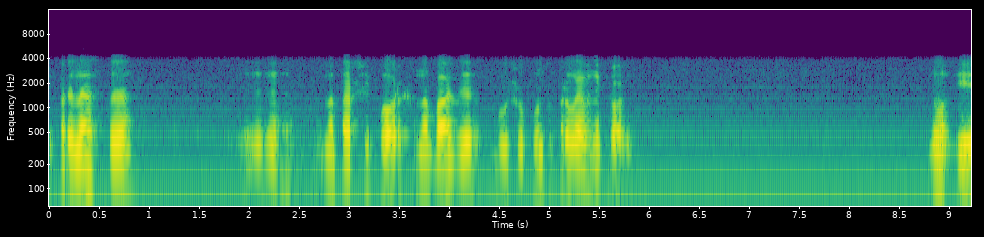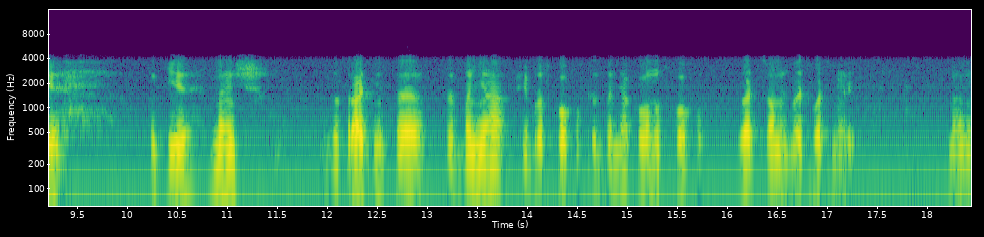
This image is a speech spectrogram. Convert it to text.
і перенести е, на перший поверх на базі бувшого пункту переливання крові. Ну і такі менш затратні це придбання фіброскопу, придбання колоноскопу 27-28 рік. В.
